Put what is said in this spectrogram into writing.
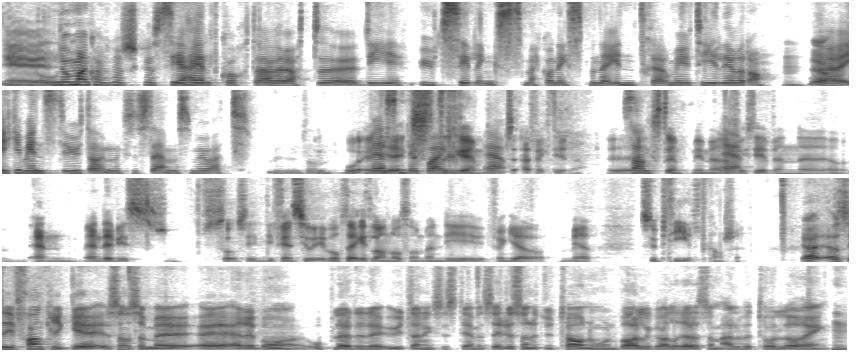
Eh, noe man kanskje kan si helt kort, er at uh, de utstillingsmekanismene inntrer mye tidligere. da. Mm. Ja. Uh, ikke minst i utdanningssystemet, som jo er et sånn, Og de er ekstremt ja. effektive. ekstremt mye mer effektive enn en, en det vi så å si. De finnes jo i vårt eget land også, men de fungerer mer subtilt, kanskje. Ja, altså I Frankrike, sånn som eh, Eribon opplevde det utdanningssystemet, så er det jo sånn at du tar noen valg allerede som 11-12-åring mm.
